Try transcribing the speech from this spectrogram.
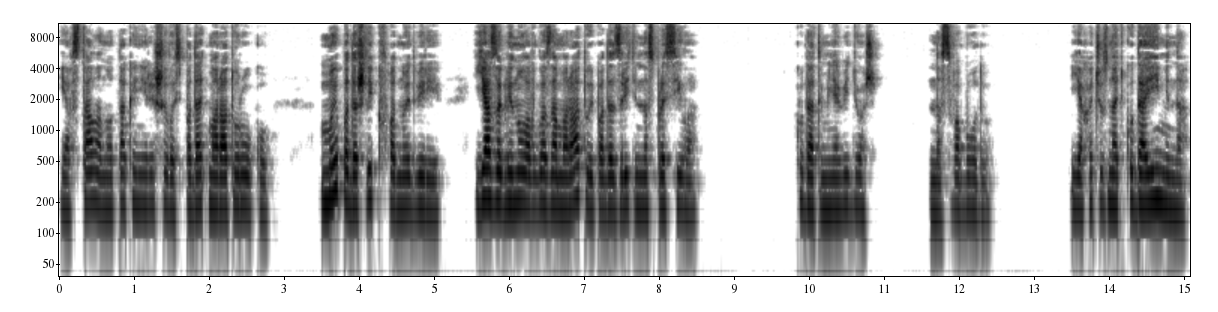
Я встала, но так и не решилась подать Марату руку. Мы подошли к входной двери. Я заглянула в глаза Марату и подозрительно спросила. «Куда ты меня ведешь?» «На свободу». «Я хочу знать, куда именно».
